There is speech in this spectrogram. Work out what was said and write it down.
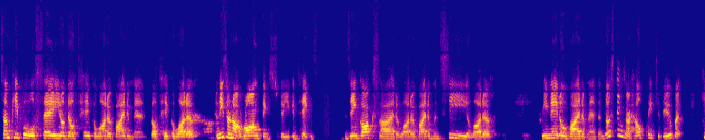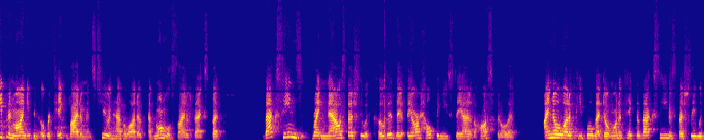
some people will say, you know, they'll take a lot of vitamins, they'll take a lot of, and these are not wrong things to do. You can take zinc oxide, a lot of vitamin C, a lot of prenatal vitamins, and those things are healthy to do, but keep in mind you can overtake vitamins too and have a lot of abnormal side effects. But vaccines right now, especially with COVID, they, they are helping you stay out of the hospital. And I know a lot of people that don't want to take the vaccine, especially with,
